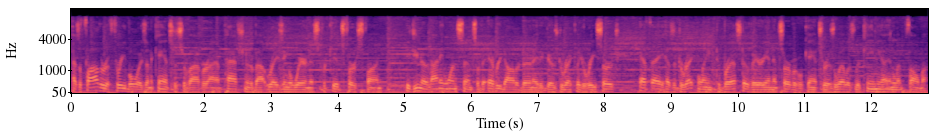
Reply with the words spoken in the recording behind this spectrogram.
As a father of three boys and a cancer survivor, I am passionate about raising awareness for Kids First Fund. Did you know 91 cents of every dollar donated goes directly to research? FA has a direct link to breast, ovarian, and cervical cancer, as well as leukemia and lymphoma.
